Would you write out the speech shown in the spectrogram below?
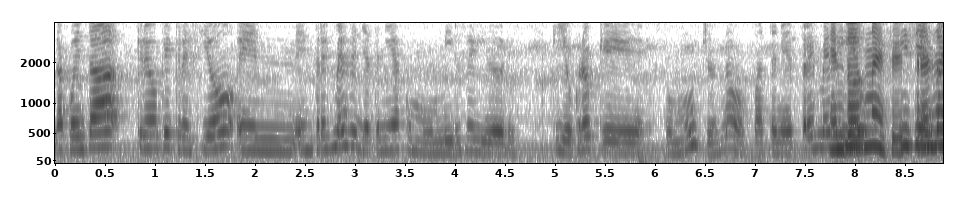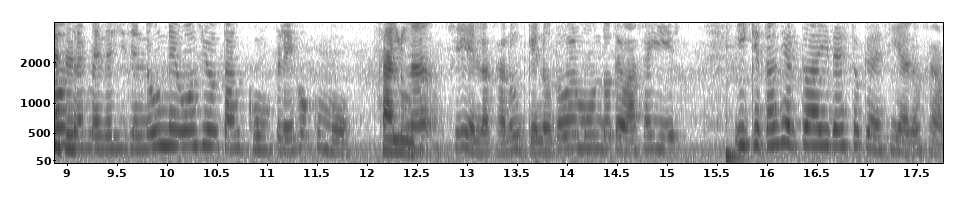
La cuenta creo que creció en, en tres meses, ya tenía como mil seguidores, que yo creo que son muchos, ¿no? Para tener tres meses. En dos meses, y tres meses. tres meses. Y siendo un negocio tan complejo como... Salud. sí, en la salud, que no todo el mundo te va a seguir. ¿Y qué tan cierto hay de esto que decían? O sea,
